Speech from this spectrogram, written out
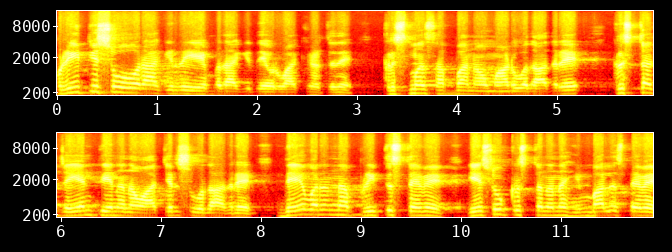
ಪ್ರೀತಿಸುವವರಾಗಿರ್ರಿ ಎಂಬುದಾಗಿ ದೇವರ ವಾಕ್ಯ ಹೇಳ್ತದೆ. ಕ್ರಿಸ್ಮಸ್ ಹಬ್ಬ ನಾವು ಮಾಡುವುದಾದರೆ, ಕ್ರಿಸ್ತ ಜಯಂತಿಯನ್ನು ನಾವು ಆಚರಿಸುವುದಾದರೆ, ದೇವರನ್ನ ಪ್ರೀತಿಸ್ತೇವೆ, ಯೇಸು ಕ್ರಿಸ್ತನನ್ನ ಹಿಂಬಾಲಿಸ್ತೇವೆ,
